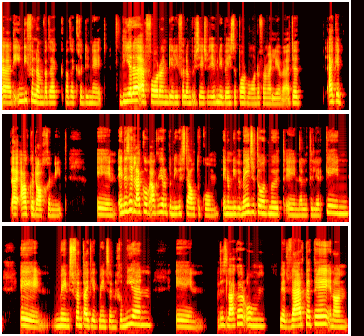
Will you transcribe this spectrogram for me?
uh, die indie film wat ek wat ek gedoen het die hele ervaring deur die filmproses was een van die beste paar maande van my lewe. Dit ek het elke dag geniet En en dit is net lekker om elke keer op 'n nuwe stel te kom en om nuwe mense te ontmoet en hulle te leer ken en mens vind uit jy het mense in gemeen en dit is lekker om weet werktyd te hê en dan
